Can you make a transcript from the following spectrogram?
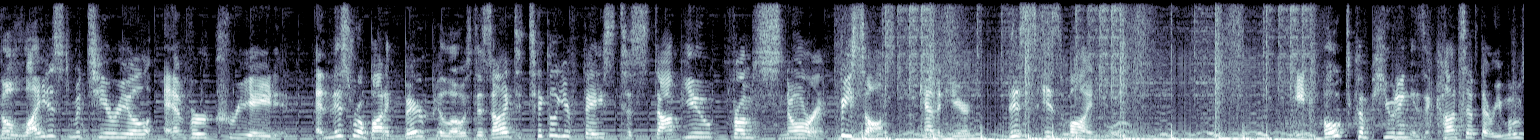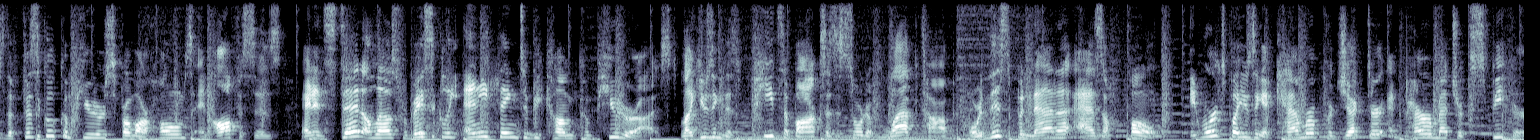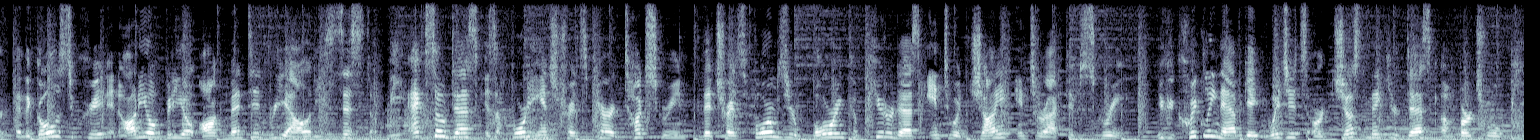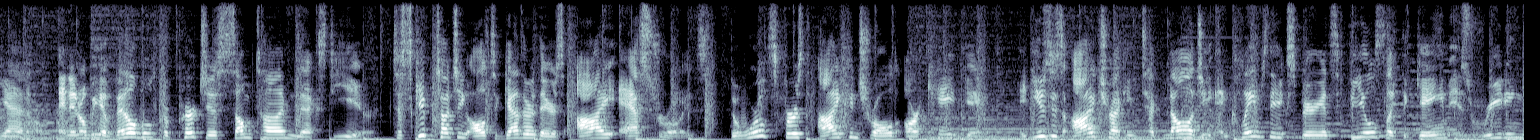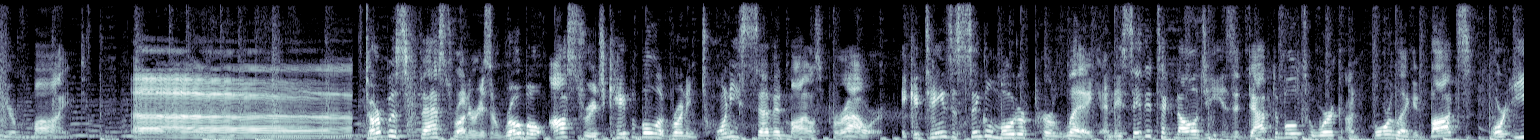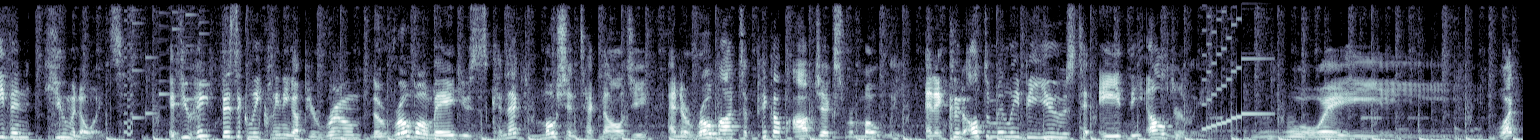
the lightest material ever created. And this robotic bear pillow is designed to tickle your face to stop you from snoring. Vsauce, Kevin here. This is Mind Blow. Invoked computing is a concept that removes the physical computers from our homes and offices and instead allows for basically anything to become computerized, like using this pizza box as a sort of laptop or this banana as a phone. It works by using a camera, projector, and parametric speaker, and the goal is to create an audio-video augmented reality system. The Exodesk is a 40-inch transparent touchscreen that transforms your boring computer desk into a giant interactive screen. You can quickly navigate widgets or just make your desk a virtual piano, and it'll be available for purchase sometime next year. To skip touching altogether, there's Eye-Asteroids, the world's first eye-controlled arcade game. It uses eye tracking technology and claims the experience feels like the game is reading your mind. Uh... DARPA's FastRunner is a robo-ostrich capable of running 27 miles per hour. It contains a single motor per leg, and they say the technology is adaptable to work on four-legged bots or even humanoids. If you hate physically cleaning up your room, the RoboMaid uses Kinect motion technology and a robot to pick up objects remotely, and it could ultimately be used to aid the elderly. Wait... What?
